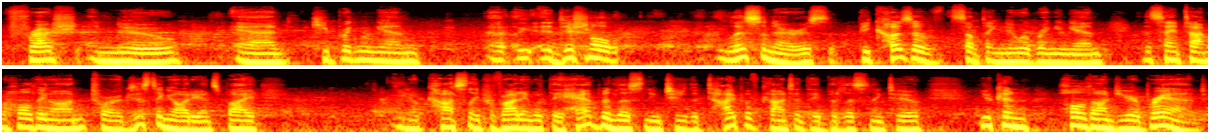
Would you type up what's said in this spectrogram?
fresh and new, and keep bringing in uh, additional listeners because of something new we're bringing in. At the same time, holding on to our existing audience by you know constantly providing what they have been listening to, the type of content they've been listening to. You can hold on to your brand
